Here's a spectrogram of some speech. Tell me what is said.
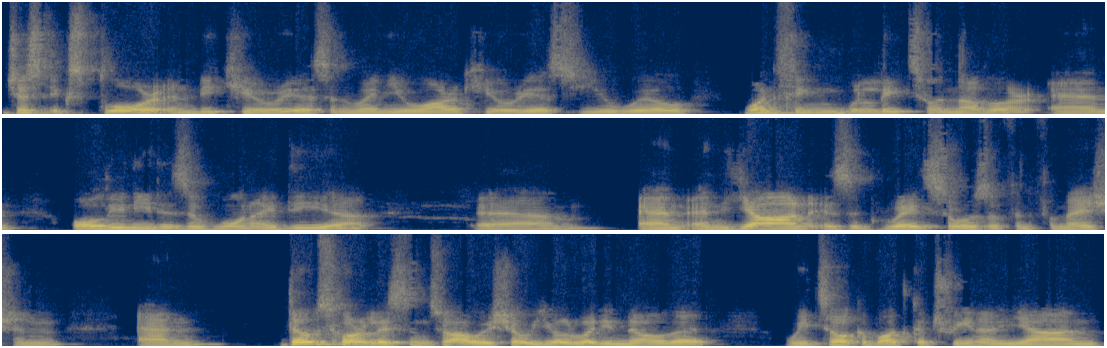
just explore and be curious and when you are curious you will one thing will lead to another and all you need is a one idea um, and and jan is a great source of information and those who are listening to our show, you already know that we talk about Katrina and Jan.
